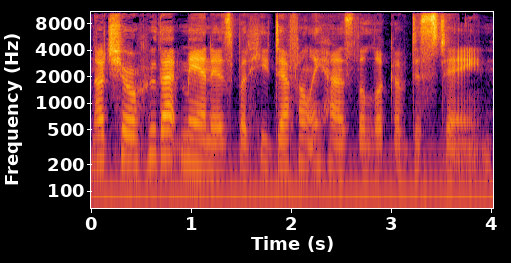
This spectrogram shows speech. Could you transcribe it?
Not sure who that man is, but he definitely has the look of disdain.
